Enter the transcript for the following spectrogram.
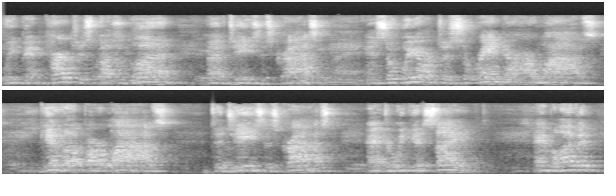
We've been purchased by the blood of Jesus Christ. And so we are to surrender our lives, give up our lives to Jesus Christ after we get saved. And beloved,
